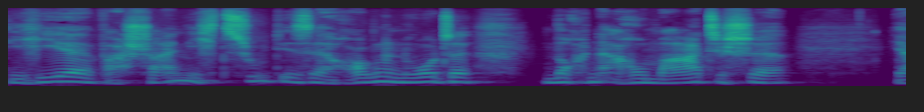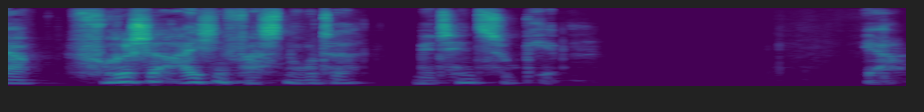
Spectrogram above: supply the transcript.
die hier wahrscheinlich zu dieser Roggennote noch eine aromatische, ja, frische Eichenfassnote mit hinzugeben. Ja,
